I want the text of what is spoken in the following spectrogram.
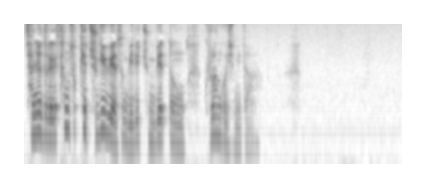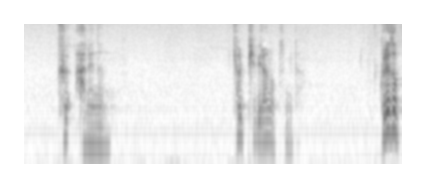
자녀들에게 상속해 주기 위해서 미리 준비했던 그러한 것입니다. 그 안에는 결핍이란 없습니다. 그래서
